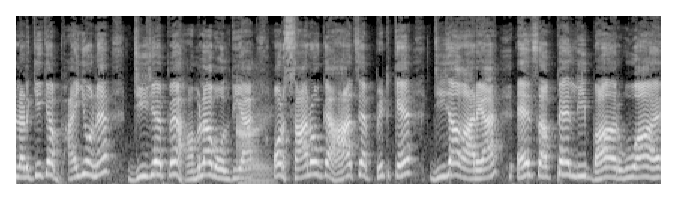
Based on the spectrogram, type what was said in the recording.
लड़की के भाइयों ने जीजे पे हमला बोल दिया है और सालों के हाथ से पिट के जीजा गा रहा है। ऐसा पहली बार हुआ है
